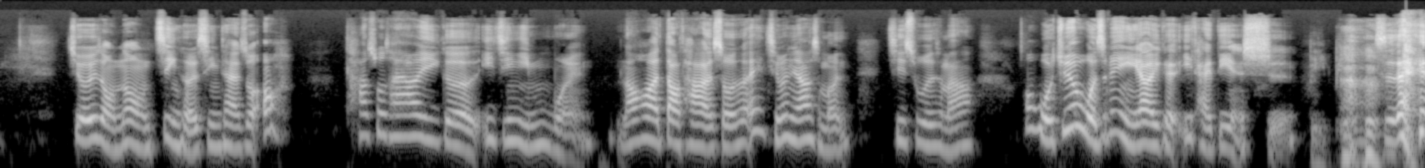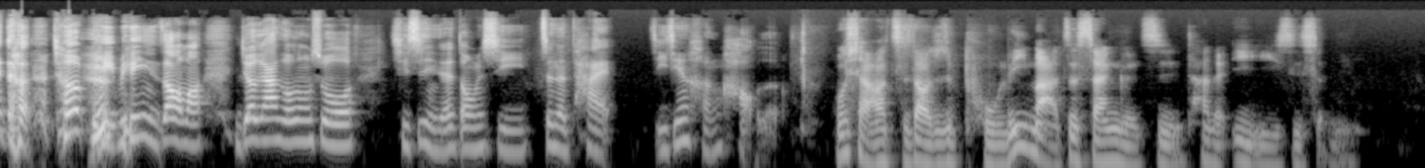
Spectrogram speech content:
就有一种那种竞合心态，说：“哦，他说他要一个一金一木，哎，然后后来到他的时候说：‘哎，请问你要什么？’”技术是什么？哦，我觉得我这边也要一个一台电视比拼之类的，就比拼，你知道吗？你就要跟他沟通说，其实你的东西真的太已经很好了。我想要知道，就是普利马这三个字，它的意义是什么？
